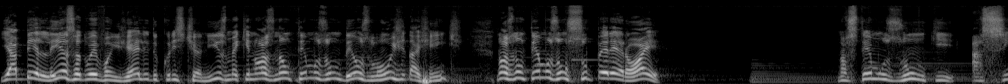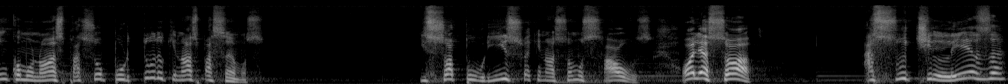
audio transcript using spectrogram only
E a beleza do evangelho e do cristianismo é que nós não temos um Deus longe da gente. Nós não temos um super-herói. Nós temos um que, assim como nós, passou por tudo que nós passamos. E só por isso é que nós somos salvos. Olha só a sutileza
